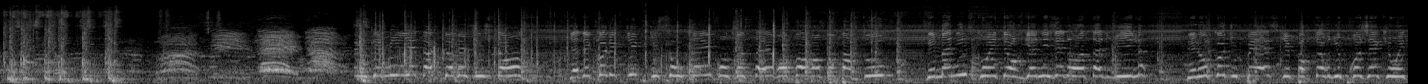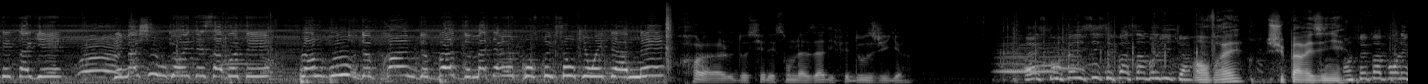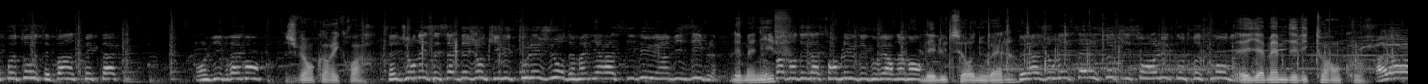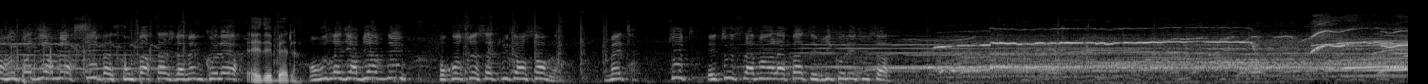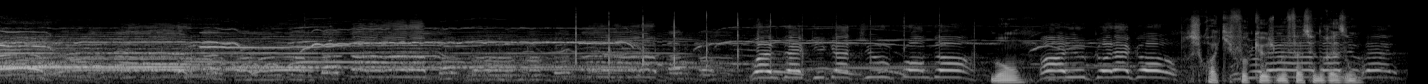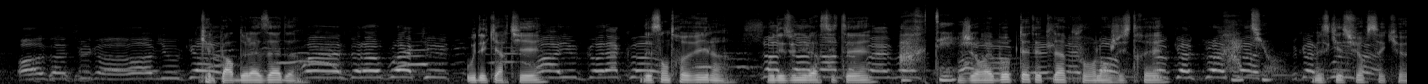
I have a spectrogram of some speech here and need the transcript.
Des milliers d'actes de résistance. Il y a des collectifs qui sont créés contre cet aéroport un peu partout. Des manifs qui ont été organisés dans un tas de villes. Des locaux du PS qui est porteur du projet qui ont été tagués. Des machines qui ont été sabotées. Plein de bourres, de fringues, de bottes, de matériaux de construction qui ont été amenés. Oh là là, le dossier des sons de la ZAD, il fait 12 gigas. Ouais, ce qu'on fait ici, c'est pas symbolique. hein. En vrai, je suis pas résigné. On le fait pas pour les photos, c'est pas un spectacle. On le vit vraiment. Je vais encore y croire. Cette journée, c'est celle des gens qui luttent tous les jours de manière assidue et invisible. Les manifs, pas dans des assemblées ou des gouvernements. les luttes se renouvellent. C'est la journée de celles et ceux qui sont en lutte contre ce monde. Et il y a même des victoires en cours. Alors on veut pas dire merci parce qu'on partage la même colère. Et des belles. On voudrait dire bienvenue pour construire cette lutte ensemble. Mettre toutes et tous la main à la pâte et bricoler tout ça. Bon, je crois qu'il faut que je me fasse une raison. Qu'elle parte de la ZAD, ou des quartiers, des centres-villes, ou des universités. J'aurais beau peut-être être là pour l'enregistrer, Radio. mais ce qui est sûr, c'est que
